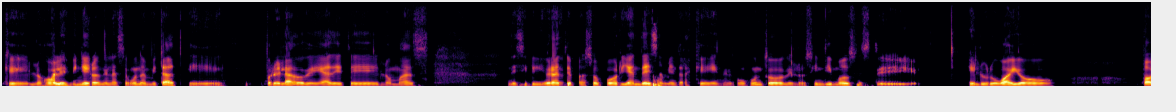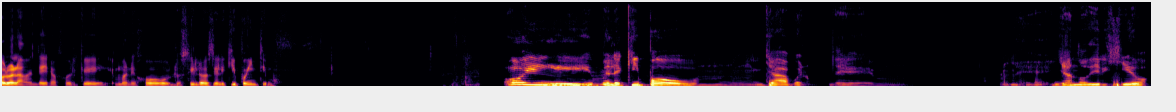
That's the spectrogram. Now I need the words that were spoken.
que los goles vinieron en la segunda mitad. Por el lado de ADT lo más desequilibrante pasó por Yandesa, mientras que en el conjunto de los íntimos, este, el uruguayo Pablo Lavandera fue el que manejó los hilos del equipo íntimo. Hoy el equipo mm, ya, bueno, eh, eh, ya no dirigido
